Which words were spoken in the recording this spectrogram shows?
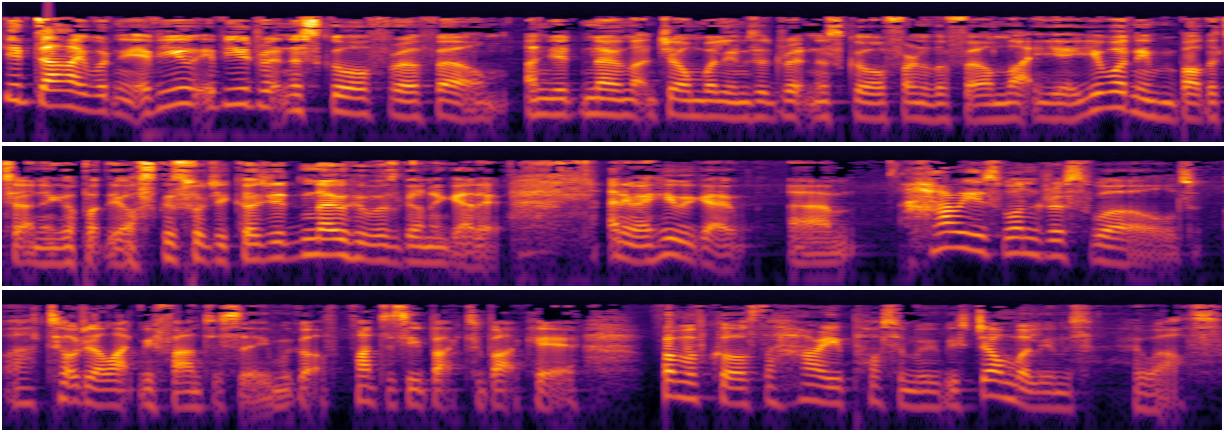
You'd die, wouldn't you? If you if you'd written a score for a film and you'd known that John Williams had written a score for another film that year, you wouldn't even bother turning up at the Oscars, would you? Because you'd know who was going to get it. Anyway, here we go. Um, Harry's Wondrous World. I told you I like my fantasy. We've got fantasy back to back here. From, of course, the Harry Potter movies. John Williams. Who else?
